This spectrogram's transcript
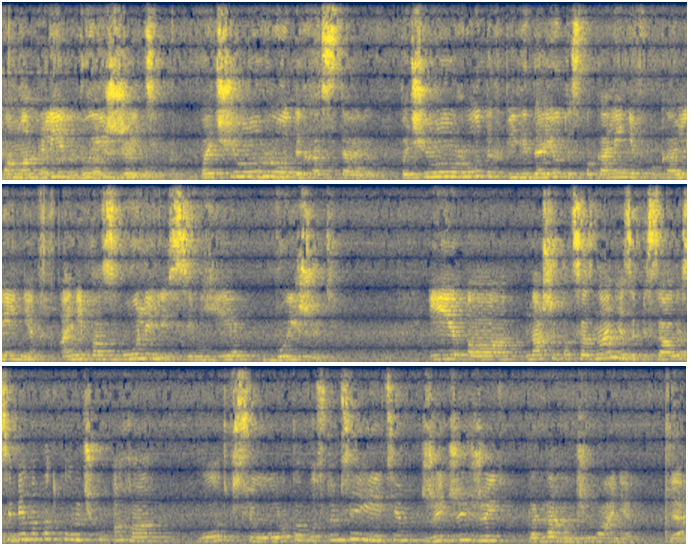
помогли выжить. Почему род их оставил? Почему род их передает из поколения в поколение? Они позволили семье выжить. И а, наше подсознание записало себе на подкорочку, ага, вот все, руководствуемся этим, жить, жить, жить, программа выживания, да?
